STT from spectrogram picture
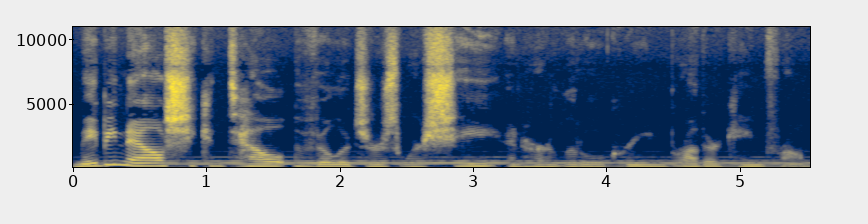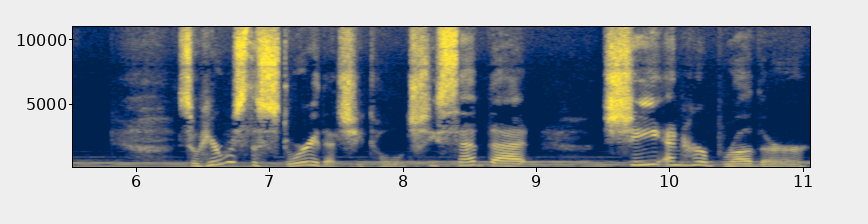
Maybe now she can tell the villagers where she and her little green brother came from. So here was the story that she told. She said that she and her brother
